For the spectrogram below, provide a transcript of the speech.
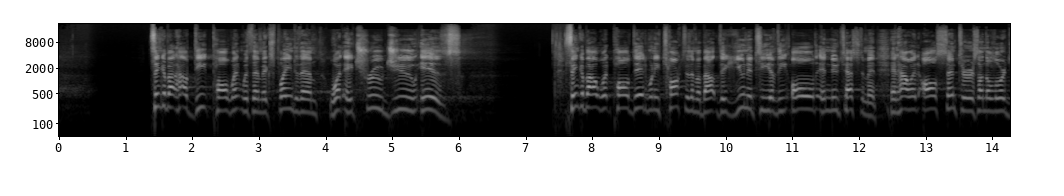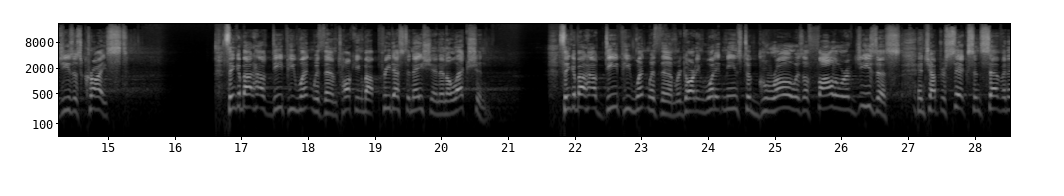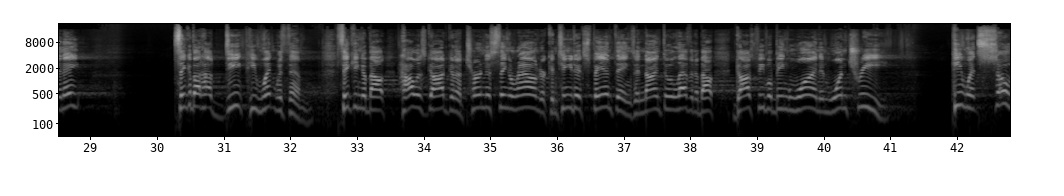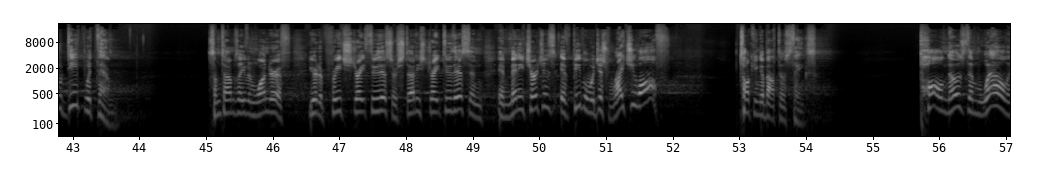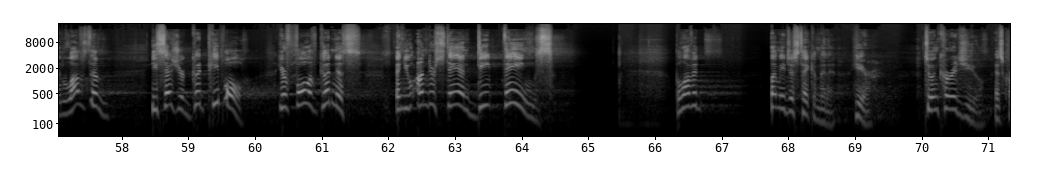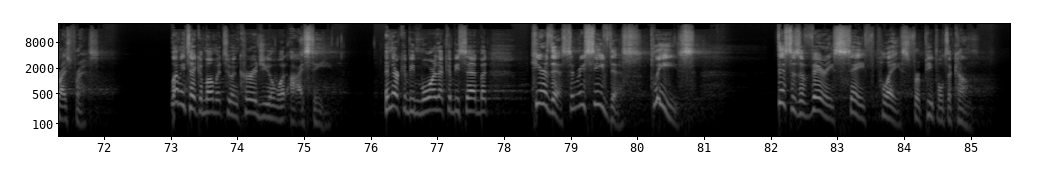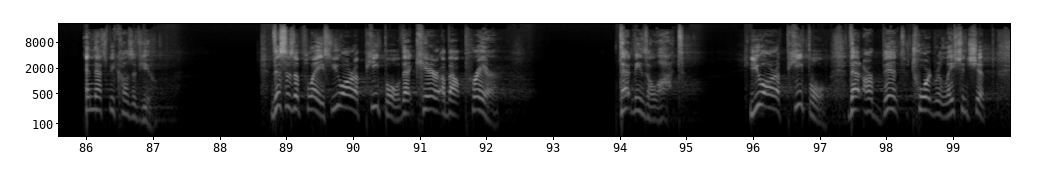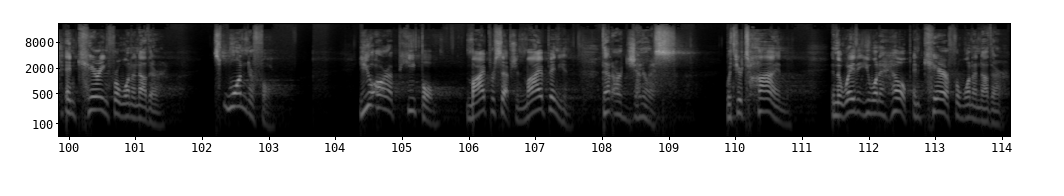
Think about how deep Paul went with them, explained to them what a true Jew is. Think about what Paul did when he talked to them about the unity of the Old and New Testament and how it all centers on the Lord Jesus Christ. Think about how deep he went with them, talking about predestination and election. Think about how deep he went with them regarding what it means to grow as a follower of Jesus in chapter 6 and 7 and 8. Think about how deep he went with them, thinking about how is God going to turn this thing around or continue to expand things in 9 through 11 about God's people being one in one tree. He went so deep with them. Sometimes I even wonder if you're to preach straight through this or study straight through this in, in many churches, if people would just write you off talking about those things. Paul knows them well and loves them. He says, You're good people. You're full of goodness and you understand deep things. Beloved, let me just take a minute here to encourage you as Christ Pres. Let me take a moment to encourage you on what I see. And there could be more that could be said, but hear this and receive this, please. This is a very safe place for people to come, and that's because of you. This is a place, you are a people that care about prayer. That means a lot. You are a people that are bent toward relationship and caring for one another. It's wonderful. You are a people, my perception, my opinion, that are generous with your time in the way that you want to help and care for one another.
